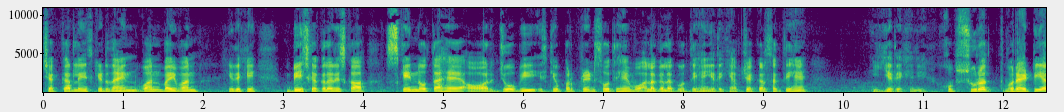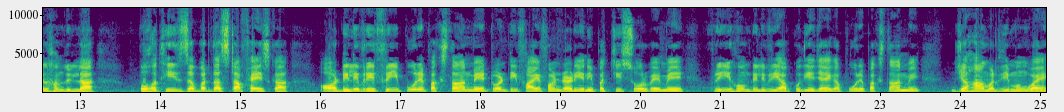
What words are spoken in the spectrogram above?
چیک کر لیں اس کے ڈیزائن ون بائی ون یہ دیکھیں بیس کا کلر اس کا سکن ہوتا ہے اور جو بھی اس کے اوپر پرنٹس ہوتے ہیں وہ الگ الگ ہوتے ہیں۔ یہ دیکھیں، آپ چیک کر سکتے ہیں۔ یہ دیکھیں جی خوبصورت ورائٹی الحمدللہ، بہت ہی زبردست سٹف ہے اس کا۔ اور ڈیلیوری فری پورے پاکستان میں ٹوئنٹی فائیو ہنڈریڈ یعنی پچیس سو روپے میں فری ہوم ڈیلیوری آپ کو دیا جائے گا پورے پاکستان میں۔ جہاں مرضی منگوائیں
